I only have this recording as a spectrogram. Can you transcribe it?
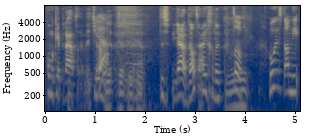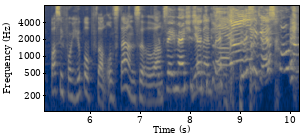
kom een keer praten, weet je wel? Ja. Ja, ja, ja, ja. Dus ja, dat eigenlijk. Tof. Mm. Hoe is dan die passie voor hip-hop dan ontstaan zo? Want Twee meisjes jij uit de bent kleding. wel- Ja, Vlissingen is gewoon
